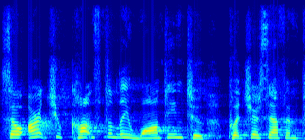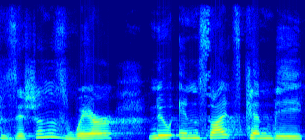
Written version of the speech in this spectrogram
So aren't you constantly wanting to put yourself in positions where new insights can be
